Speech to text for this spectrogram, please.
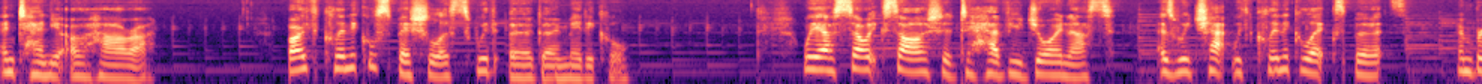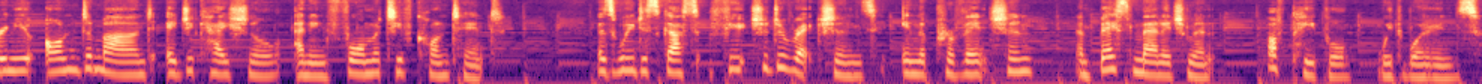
and Tanya O'Hara, both clinical specialists with Urgo Medical. We are so excited to have you join us as we chat with clinical experts and bring you on demand educational and informative content as we discuss future directions in the prevention and best management of people with wounds.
